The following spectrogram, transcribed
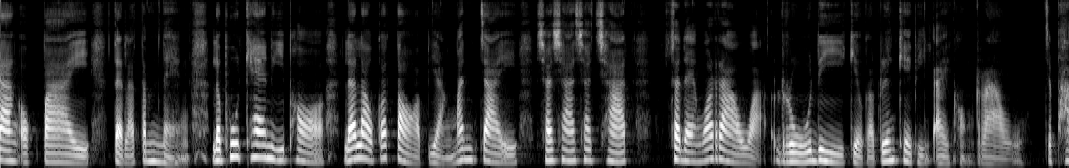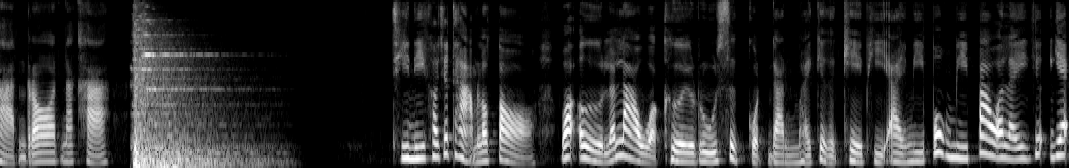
ต่างออกไป แต่ละตำแหน่งเราพูดแค่นี้พอ แล้วเราก็ตอบอย่างมั่นใจช้าๆชัดๆแสดงว่าเราอะรู้ดีเกี่ยวกับเรื่อง KPI ของเรา จะผ่านรอดนะคะทีนี้เขาจะถามเราต่อว่าเออแล้วเราอะเคยรู้สึกกดดันไหมเกี่ยวกับ KPI มีป้งมีเป้าอะไรเยอะแยะ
